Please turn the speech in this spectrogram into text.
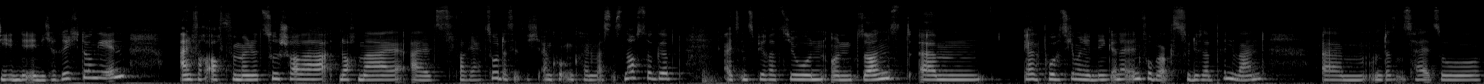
die in die ähnliche Richtung gehen einfach auch für meine Zuschauer nochmal als Variation, dass sie sich angucken können, was es noch so gibt, als Inspiration. Und sonst ähm, ja, poste ich immer den Link in der Infobox zu dieser Pinnwand. Ähm, und das ist halt so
